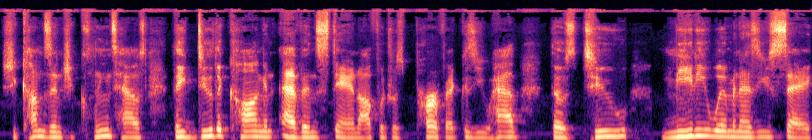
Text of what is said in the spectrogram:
She comes in, she cleans house. They do the Kong and Evans standoff, which was perfect because you have those two meaty women, as you say,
